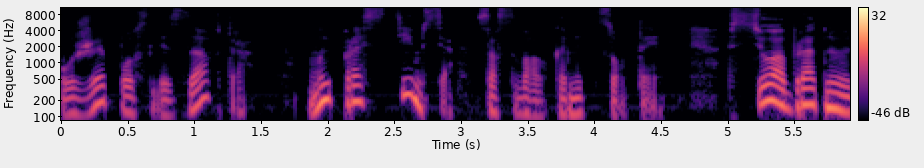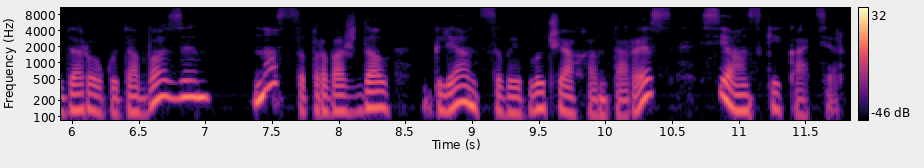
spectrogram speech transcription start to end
Уже послезавтра мы простимся со свалками Цоты. Всю обратную дорогу до базы нас сопровождал глянцевый в лучах Антарес сианский катер.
